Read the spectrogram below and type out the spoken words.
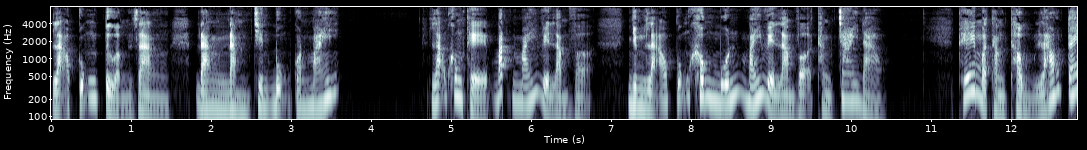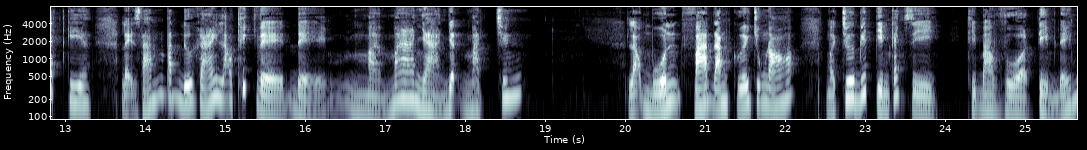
lão cũng tưởng rằng đang nằm trên bụng con máy. Lão không thể bắt máy về làm vợ, nhưng lão cũng không muốn máy về làm vợ thằng trai nào. Thế mà thằng Thồng láo tét kia lại dám bắt đứa gái lão thích về để mà ma nhà nhận mặt chứ. Lão muốn phá đám cưới chúng nó mà chưa biết tìm cách gì thì bà vùa tìm đến.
